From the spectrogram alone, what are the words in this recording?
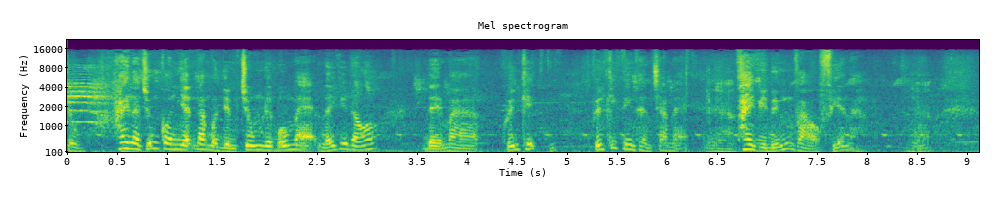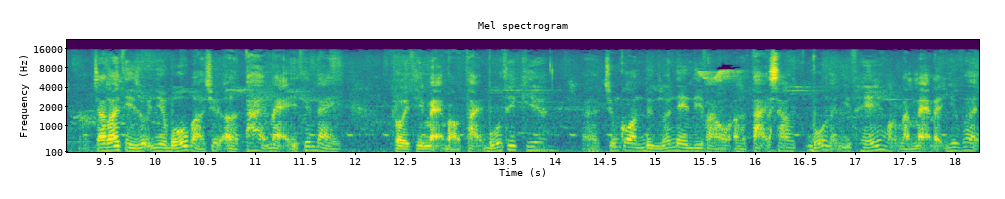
chung. Hay là chúng con nhận ra một điểm chung để bố mẹ lấy cái đó để mà khuyến khích khuyến khích tinh thần cha mẹ dạ thay vì đứng vào phía nào. Dạ cha nói thì dụ như bố bảo chứ ở tại mẹ như thế này rồi thì mẹ bảo tại bố thế kia chúng con đừng có nên đi vào ở tại sao bố lại như thế hoặc là mẹ lại như vậy.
